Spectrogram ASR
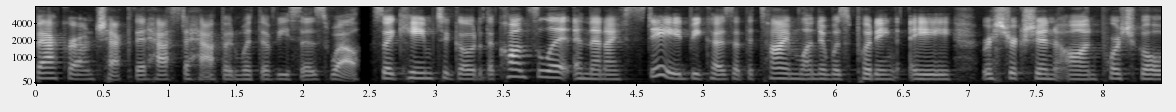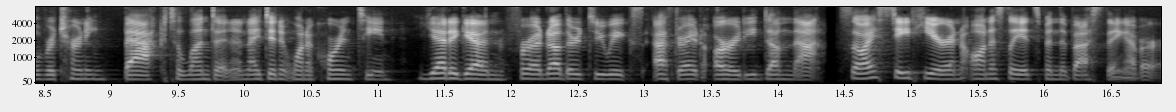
background check that has to happen with the visa as well. So I came to go to the consulate and then I stayed because at the time London was putting a restriction on Portugal returning back to London and I didn't want to quarantine yet again for another two weeks after I'd already done that. So I stayed here and honestly, it's been the best thing ever.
